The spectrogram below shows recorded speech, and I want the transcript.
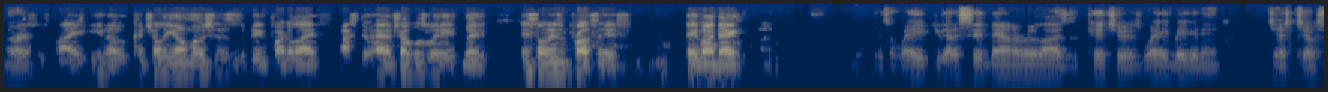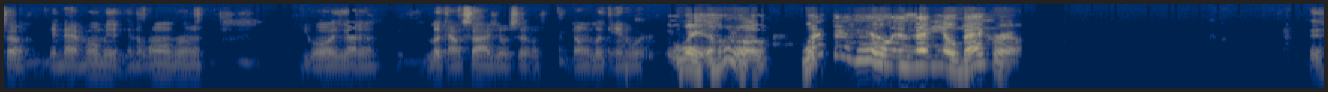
So right. it's just like, you know, controlling your emotions is a big part of life. I still have troubles with it, but it's always a process, day by day. It's a way you got to sit down and realize the picture is way bigger than just yourself. In that moment, in the long run, you always got to look outside yourself. Don't look inward. Wait, hold on. What the hell is that in your background?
